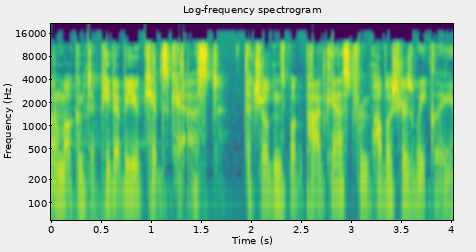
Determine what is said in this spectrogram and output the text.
and welcome to PW Kids Cast, the children's book podcast from Publishers Weekly.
